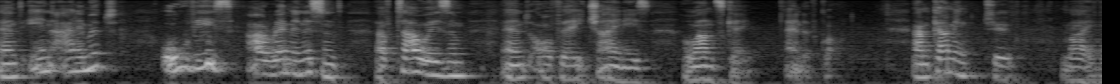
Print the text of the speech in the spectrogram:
and inanimate, all these are reminiscent of Taoism and of a Chinese landscape. End of quote. I'm coming to my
